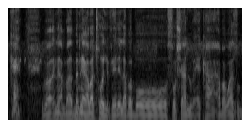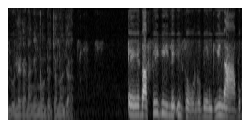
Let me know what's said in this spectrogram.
Okay. Bona beningaka abatholi vele laba bo social worker abakwazi ukululeka nangengqondo njalo njalo. eh bafikile izolo benginabo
